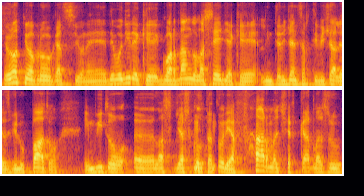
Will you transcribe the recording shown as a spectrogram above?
È un'ottima provocazione. Devo dire che guardando la sedia che l'intelligenza artificiale ha sviluppato, invito eh, la, gli ascoltatori a farla, a cercarla su,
